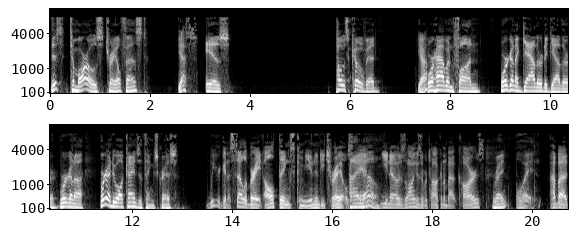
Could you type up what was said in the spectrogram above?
this tomorrow's Trail Fest yes. is post COVID. Yeah. We're having fun. We're gonna gather together. We're gonna we're gonna do all kinds of things, Chris. we are going to celebrate all things community trails. I And, know. You know, as long as we're talking about cars, Right? boy, how about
